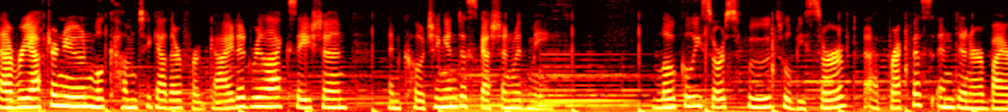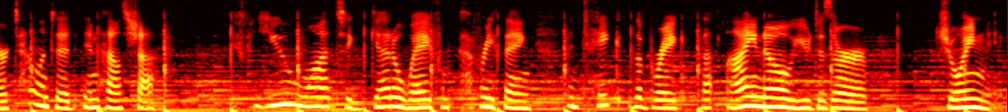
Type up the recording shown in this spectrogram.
Every afternoon, we'll come together for guided relaxation and coaching and discussion with me. Locally sourced foods will be served at breakfast and dinner by our talented in house chef. If you want to get away from everything and take the break that I know you deserve, join me.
